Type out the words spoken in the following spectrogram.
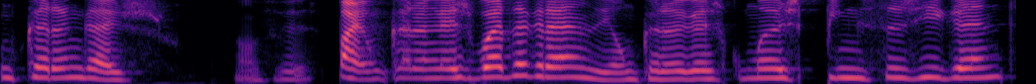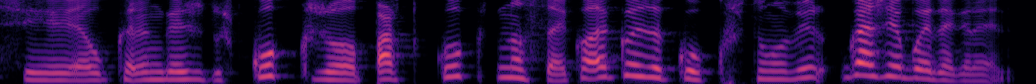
um caranguejo. Estão a ver? Pá, é um caranguejo bué da grande, é um caranguejo com umas pinças gigantes, é o caranguejo dos cocos, ou a parte de cocos, não sei, qualquer coisa cocos, estão a ver? O gajo é bué da grande.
